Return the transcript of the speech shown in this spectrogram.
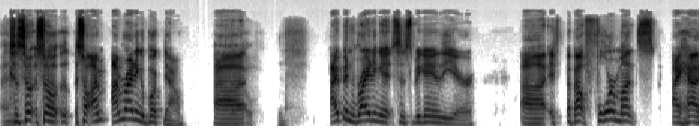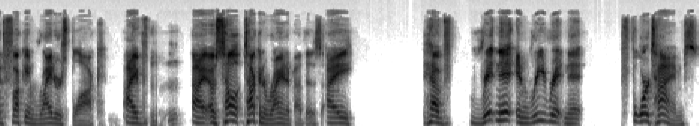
And, so so so I'm I'm writing a book now. Uh I've been writing it since the beginning of the year. Uh it's about four months I had fucking writer's block I've mm-hmm. I, I, was tell, talking to Ryan about this. I have written it and rewritten it four times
